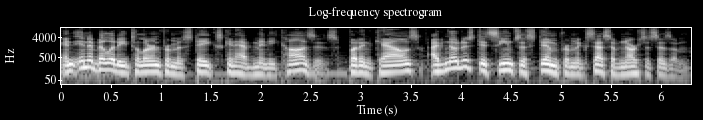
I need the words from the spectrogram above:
An inability to learn from mistakes can have many causes, but in cows, I've noticed it seems to stem from excessive narcissism.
